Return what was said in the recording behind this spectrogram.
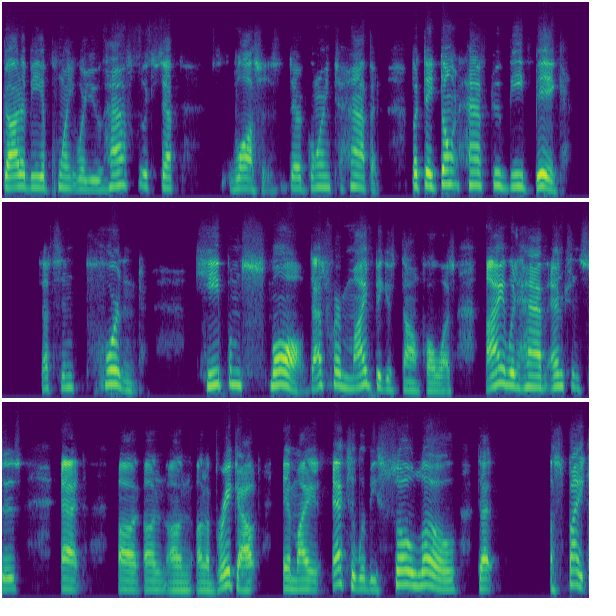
got to be a point where you have to accept losses. They're going to happen, but they don't have to be big. That's important. Keep them small. That's where my biggest downfall was. I would have entrances at uh, on on on a breakout, and my exit would be so low that a spike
